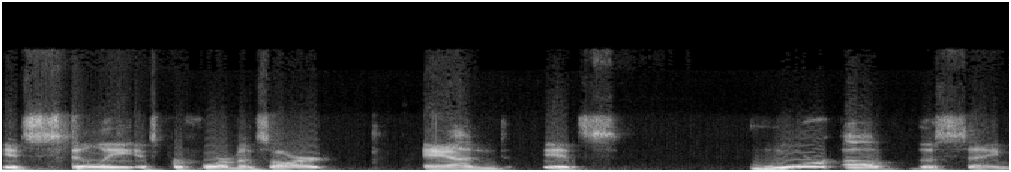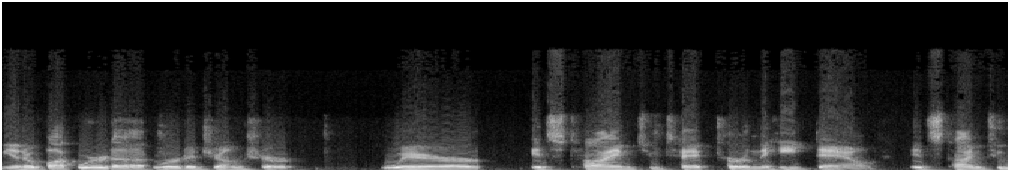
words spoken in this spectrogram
It's silly. It's performance art, and it's more of the same. You know, Buck, we're at a we're at a juncture where it's time to t- turn the heat down. It's time to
